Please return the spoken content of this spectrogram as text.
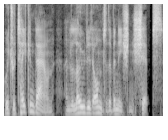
which were taken down and loaded onto the Venetian ships.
